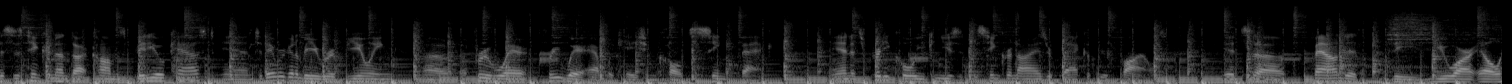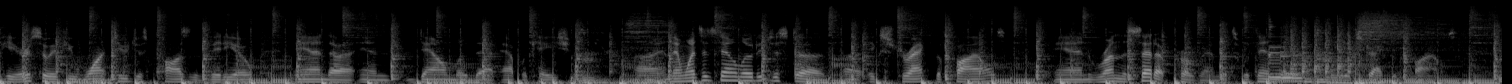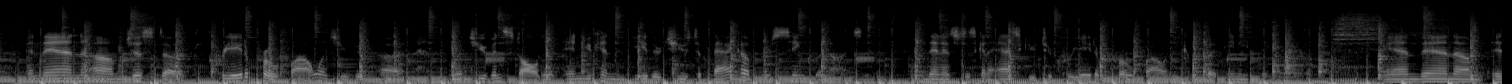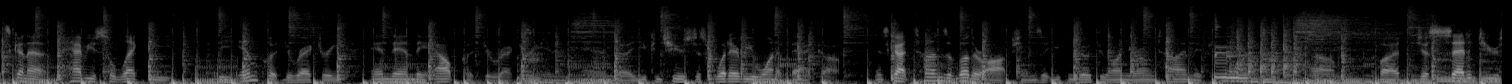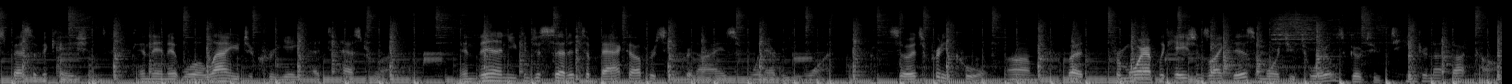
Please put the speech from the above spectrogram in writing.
This is Tinkernut.com's videocast, and today we're going to be reviewing uh, a freeware, freeware application called SyncBack. And it's pretty cool. You can use it to synchronize or back up your files. It's uh, found at the URL here, so if you want to, just pause the video and uh, and download that application. Uh, and then once it's downloaded, just uh, uh, extract the files and run the setup program that's within the, the extracted files and then um, just uh, create a profile once you've uh, once you've installed it, and you can either choose to backup or synchronize it. And then it's just going to ask you to create a profile, and you can put anything. And then um, it's going to have you select the the input directory and then the output directory, and, and uh, you can choose just whatever you want to back up. It's got tons of other options that you can go through on your own time if you. Um, but just set it to your specifications and then it will allow you to create a test run. And then you can just set it to backup or synchronize whenever you want. So it's pretty cool. Um, but for more applications like this and more tutorials, go to tinkernut.com.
